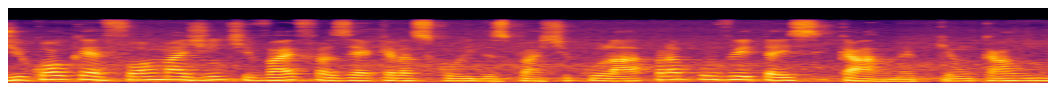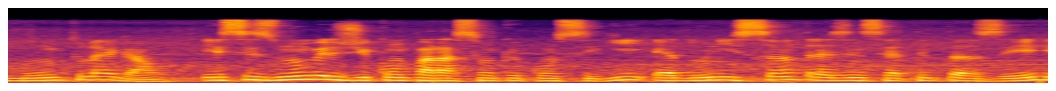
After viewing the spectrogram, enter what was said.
De qualquer forma a gente vai fazer aquelas corridas particular para aproveitar esse carro, né? Porque é um carro muito legal. Esses números de comparação que eu consegui é do Nissan 370Z,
